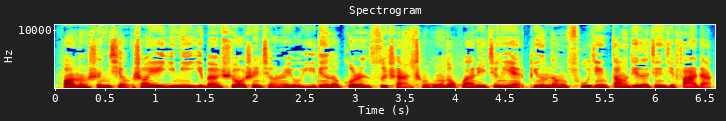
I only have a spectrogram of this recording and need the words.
方能申请；商业移民一般需要申请人有一定的个人资产、成功的管理经验，并能促进当地的经济发展，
